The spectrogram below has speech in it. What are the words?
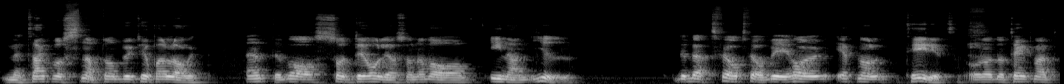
med tanke på hur snabbt de har byggt ihop det här laget inte var så dåliga som de var innan jul. Det blev 2-2. Vi har ju 1-0 tidigt och då, då tänkte man att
